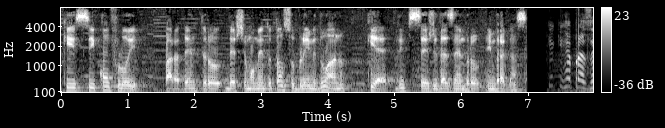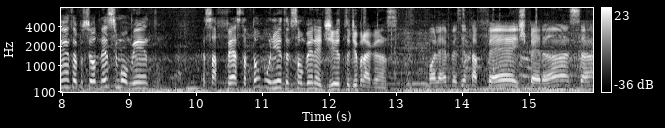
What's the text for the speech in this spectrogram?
que se conflui para dentro deste momento tão sublime do ano, que é 26 de dezembro em Bragança. O que, que representa para o senhor nesse momento essa festa tão bonita de São Benedito de Bragança? Olha, representa fé, esperança,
